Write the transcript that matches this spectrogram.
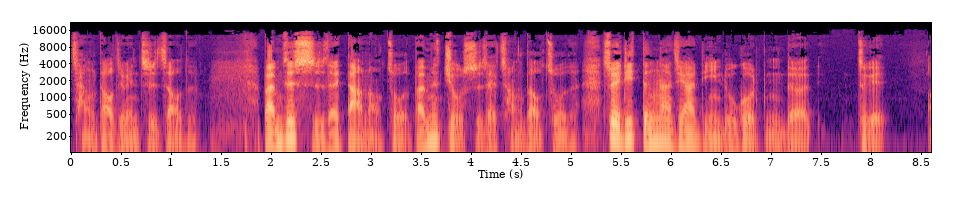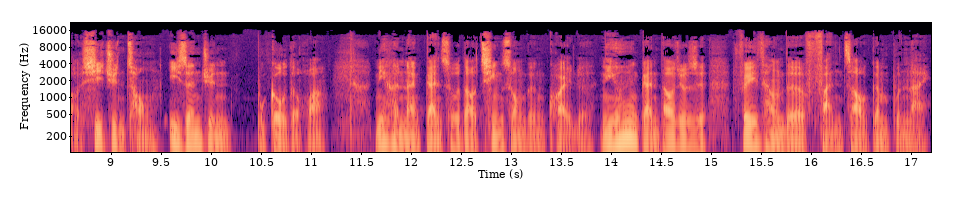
肠道这边制造的。百分之十在大脑做，百分之九十在肠道做的。所以你等那家，你如果你的这个呃细菌虫、益生菌不够的话，你很难感受到轻松跟快乐。你永远感到就是非常的烦躁跟不耐，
